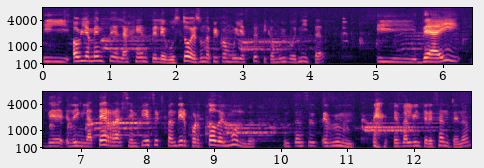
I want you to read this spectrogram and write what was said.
y obviamente la gente le gustó, es una pipa muy estética, muy bonita. Y de ahí, de, Inglaterra, se empieza a expandir por todo el mundo. Entonces es, un, es algo interesante, ¿no?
